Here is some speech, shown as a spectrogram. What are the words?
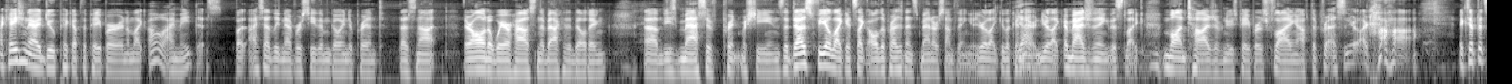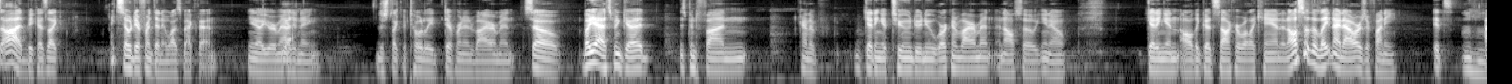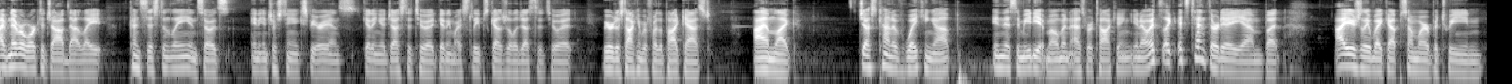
Occasionally, I do pick up the paper and I'm like, oh, I made this, but I sadly never see them going to print. That's not. They're all in a warehouse in the back of the building um, these massive print machines. It does feel like it's like all the president's men or something. You're like looking yeah. there and you're like imagining this like montage of newspapers flying off the press, and you're like, haha. Except it's odd because like it's so different than it was back then. You know, you're imagining yeah. just like a totally different environment. So, but yeah, it's been good. It's been fun, kind of getting attuned to a new work environment, and also you know getting in all the good soccer while I can. And also the late night hours are funny it's mm-hmm. I've never worked a job that late consistently, and so it's an interesting experience getting adjusted to it, getting my sleep schedule adjusted to it. We were just talking before the podcast. I am like just kind of waking up in this immediate moment as we're talking. You know, it's like it's 10:30 a.m., but I usually wake up somewhere between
